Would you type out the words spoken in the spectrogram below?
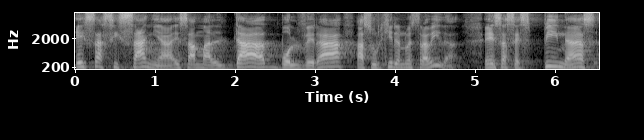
esa cizaña, esa maldad volverá a surgir en nuestra vida. Esas espinas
